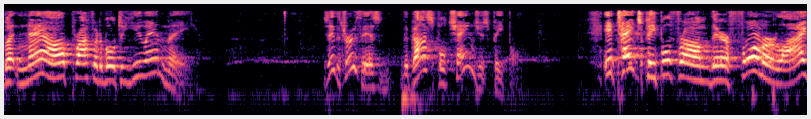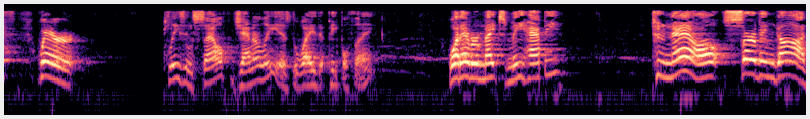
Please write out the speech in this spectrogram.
but now profitable to you and me. See, the truth is, the gospel changes people. It takes people from their former life where pleasing self generally is the way that people think whatever makes me happy, to now serving God.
